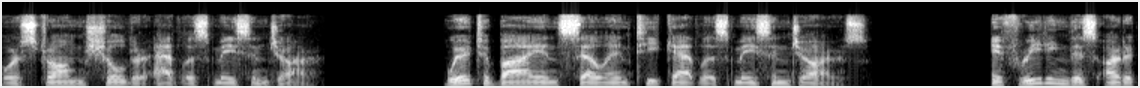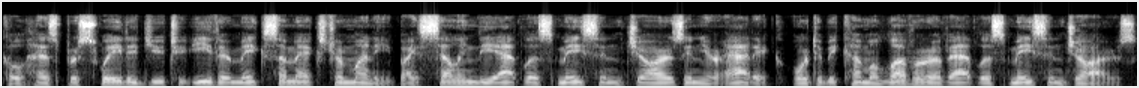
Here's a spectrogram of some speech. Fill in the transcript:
or strong shoulder Atlas Mason jar. Where to buy and sell antique Atlas Mason jars. If reading this article has persuaded you to either make some extra money by selling the Atlas Mason jars in your attic or to become a lover of Atlas Mason jars,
